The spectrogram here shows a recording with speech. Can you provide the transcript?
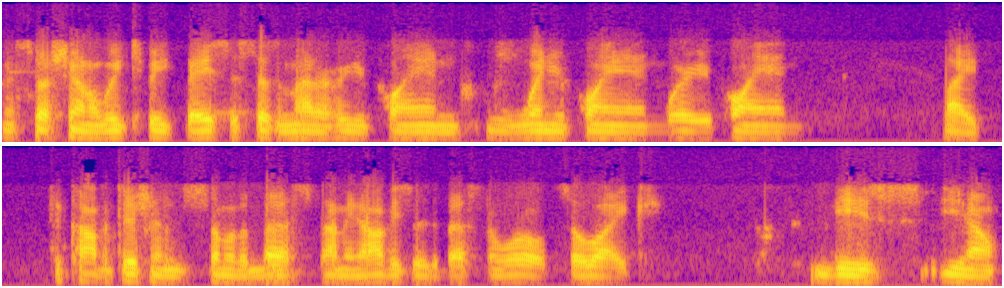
especially on a week to week basis. Doesn't matter who you're playing, when you're playing, where you're playing. Like the competition's some of the best. I mean, obviously the best in the world. So like these, you know,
